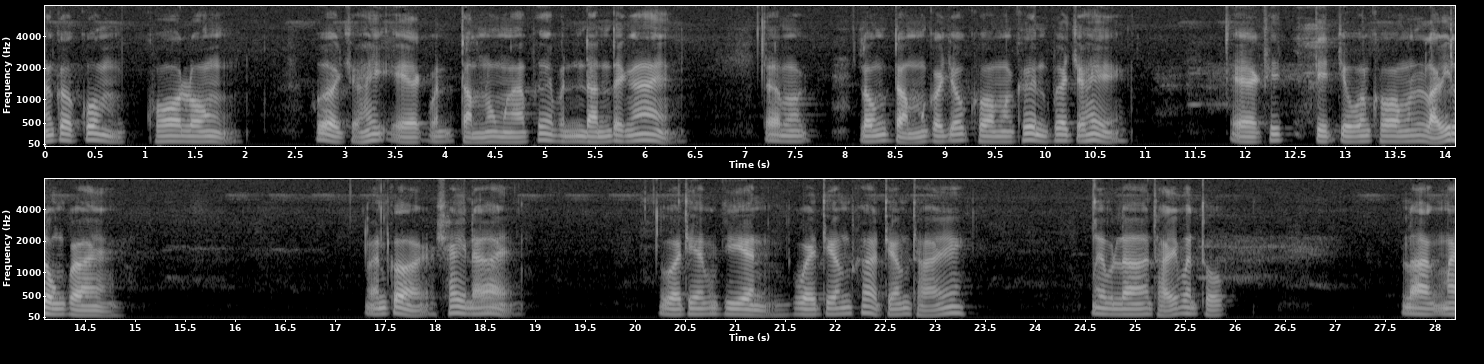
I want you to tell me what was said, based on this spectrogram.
ันก็ก้มคอลง เพื่อจะให้แอกมันต่ำลงมา เพื่อมันดันได้ง่าย ถ้ามันลงต่ำมันก็ยกคอมาขึ้น เพื่อจะให้แอกที่ติดอยู่บนคอมันไหลลงไป มันก็ใช้ได้วัวเทียมเกียนวัวเทียมข้าเทียมไถ เมื่อเวลาไถบรรทุก ลากไม้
